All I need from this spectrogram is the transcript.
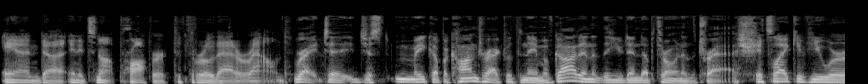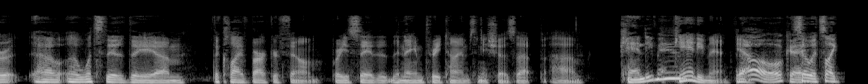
And, uh, and it's not proper to throw that around. Right. To just make up a contract with the name of God in it that you'd end up throwing in the trash. It's like if you were, uh, uh, what's the, the, um, the Clive Barker film where you say the, the name three times and he shows up. Um, Candyman? Candyman. Yeah. Oh, okay. So it's like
